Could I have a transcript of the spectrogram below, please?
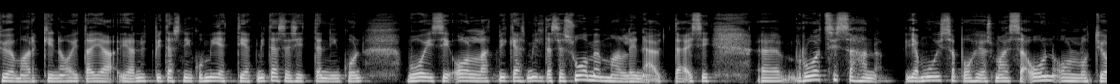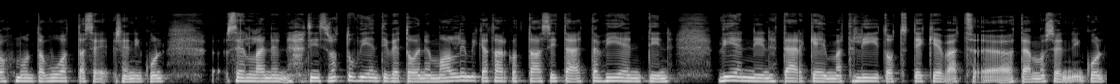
työmarkkinoita. Ja, ja nyt pitäisi niin kuin miettiä, että mitä se sitten niin kuin voisi olla, mikä, miltä se Suomen malli näyttäisi. Ruotsissahan ja muissa Pohjoismaissa on ollut jo monta vuotta se, se niin kuin sellainen niin sanottu vientivetoinen malli, mikä tarkoittaa sitä, että vientin, viennin tärkeimmät liitot tekevät tämmöisen niin kuin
